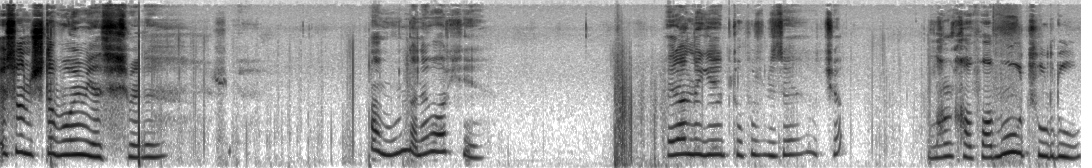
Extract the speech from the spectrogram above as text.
E sonuçta boyum yetişmedi. Lan bunda ne var ki? Herhalde gelip topuz bize Lan kafamı uçurdu.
